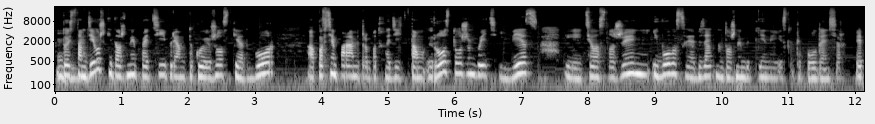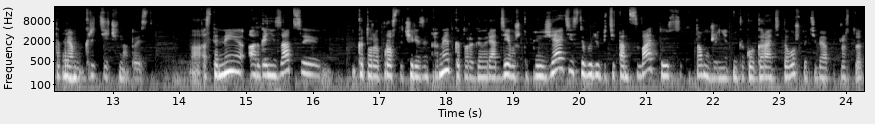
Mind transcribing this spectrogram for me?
То есть там девушки должны пройти прям такой жесткий отбор, а, по всем параметрам подходить. Там и рост должен быть, и вес, и телосложение, и волосы обязательно должны быть длинные, если ты полденсер. Это прям Мгм. критично. То есть а, остальные организации, которые просто через интернет, которые говорят, девушки, приезжайте, если вы любите танцевать, то есть там уже нет никакой гарантии того, что тебя просто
